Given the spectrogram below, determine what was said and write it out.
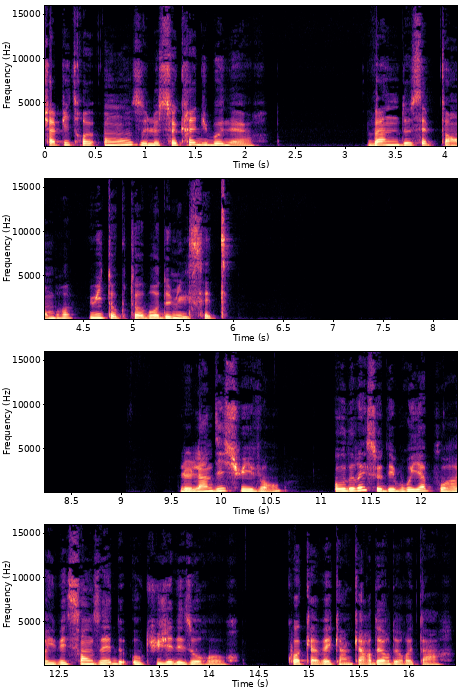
Chapitre 11 Le secret du bonheur 22 septembre, 8 octobre 2007 Le lundi suivant, Audrey se débrouilla pour arriver sans aide au QG des Aurores, quoiqu'avec un quart d'heure de retard.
